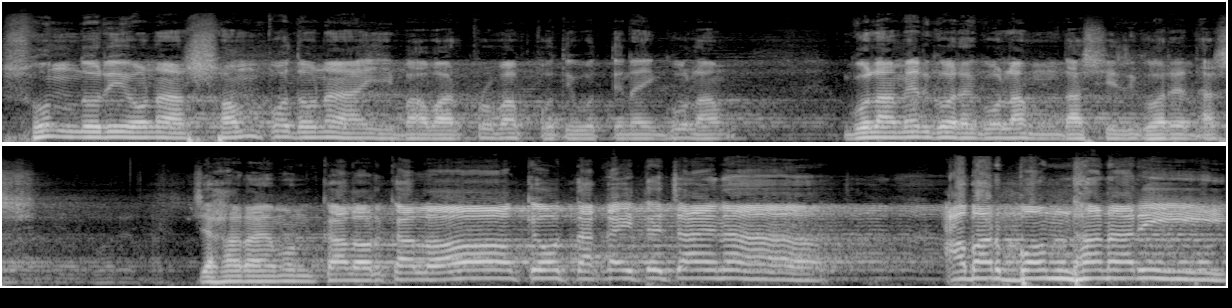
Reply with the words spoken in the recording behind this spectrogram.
সুন্দরী ওনার সম্পদও নাই, বাবার প্রভাব প্রতিপত্তি নাই, গোলাম। গোলামের ঘরে গোলাম, দাসীর ঘরে দাসী। চেহারা এমন কালর কালো, কেউ তাকাইতে চায় না। আবার বন্ধা নারী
